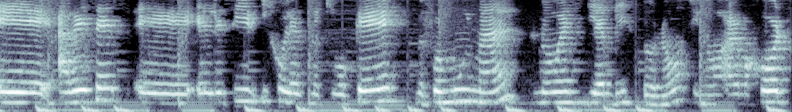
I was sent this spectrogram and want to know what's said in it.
eh, a veces eh, el decir, híjoles, me equivoqué, me fue muy mal, no es bien visto, ¿no? Sino a lo mejor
